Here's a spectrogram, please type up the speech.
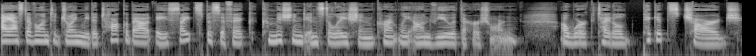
I asked Evelyn to join me to talk about a site specific commissioned installation currently on view at the Hirshhorn, a work titled Pickett's Charge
